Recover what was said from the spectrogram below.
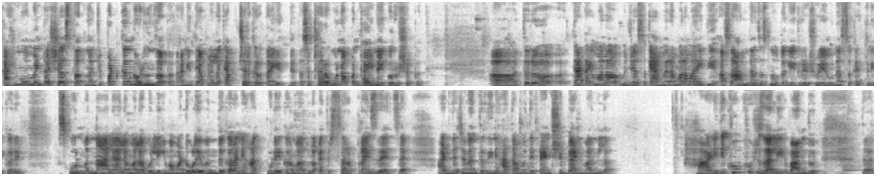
काही मोमेंट असे असतात ना जे पटकन घडून जातात आणि ते आपल्याला कॅप्चर करता येत नाहीत. असं ठरवून आपण काही नाही करू शकत. तर त्या टायमाला म्हणजे असं कॅमेरा मला माहिती असा अंदाजच नव्हता की ग्रेशू येऊन असं काहीतरी करेल. स्कूलमधनं आल्या आल्या मला बोलली की मामा डोळे बंद कर आणि हात पुढे कर मला तुला काहीतरी सरप्राईज द्यायचं आहे आणि त्याच्यानंतर तिने हातामध्ये फ्रेंडशिप बँड बांधलं. हा आणि ती खूप खुश झाली बांधून. तर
